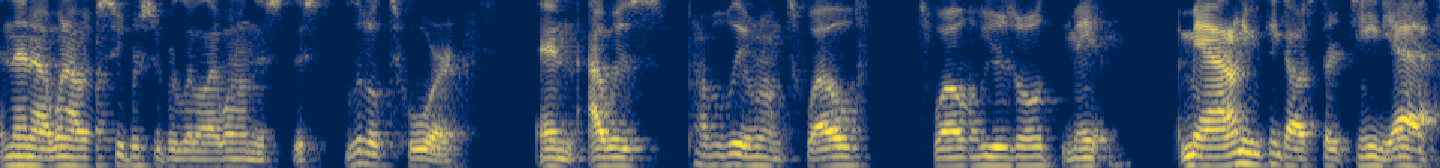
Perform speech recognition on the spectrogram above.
And then uh, when I was super super little, I went on this this little tour, and I was probably around 12, 12 years old. May, I mean, I don't even think I was thirteen. Yeah,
